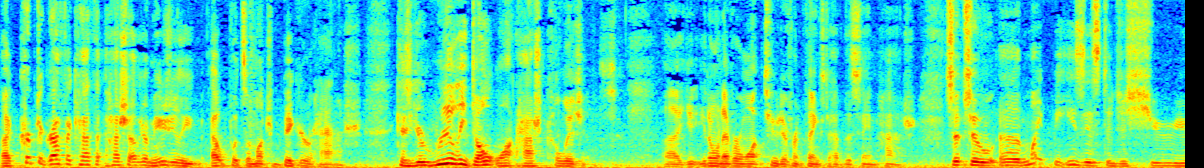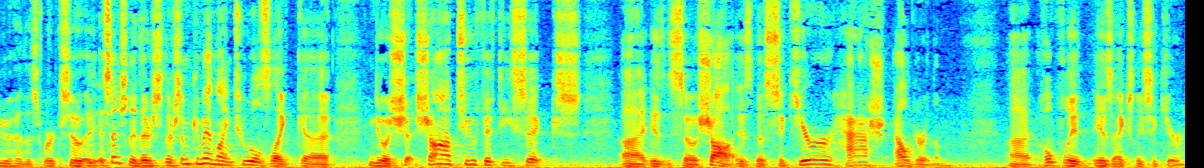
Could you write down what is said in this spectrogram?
A cryptographic hash, hash algorithm usually outputs a much bigger hash because you really don't want hash collisions. Uh, you, you don't ever want two different things to have the same hash. So, so uh, might be easiest to just show you how this works. So, essentially, there's there's some command line tools like uh, you can do a SHA-256. Uh, is so SHA is the secure hash algorithm. Uh, hopefully, it is actually secure.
